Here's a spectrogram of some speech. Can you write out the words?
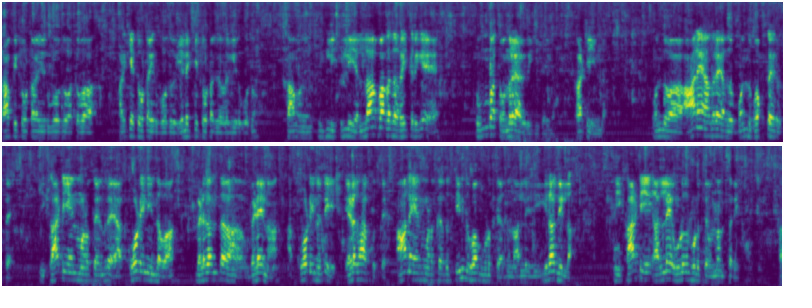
ಕಾಫಿ ತೋಟ ಇರ್ಬೋದು ಅಥವಾ ಅಡಿಕೆ ತೋಟ ಇರ್ಬೋದು, ಏಲಕ್ಕಿ ತೋಟಗಳಿಗಿರ್ಬೋದು ಇಲ್ಲಿ ಇಲ್ಲಿ ಎಲ್ಲ ಭಾಗದ ರೈತರಿಗೆ ತುಂಬ ತೊಂದರೆ ಆಗಬೇಕಿದೆ ಈಗ. ಕಾಟಿಯಿಂದ ಒಂದು ಆನೆ ಆದರೆ ಅದು ಬಂದು ಹೋಗ್ತಾ ಇರುತ್ತೆ. ಈ ಕಾಟಿ ಏನು ಮಾಡುತ್ತೆ ಅಂದರೆ ಆ ಕೋಡಿನಿಂದವ ಬೆಳೆದಂಥ ಬೆಳೆನ ಆ ಕೋಡಿನಲ್ಲಿ ಎಳೆದು ಹಾಕುತ್ತೆ. ಆನೆ ಏನು ಮಾಡುತ್ತೆ ಅದು ತಿಂದು ಹೋಗ್ಬಿಡುತ್ತೆ ಅದನ್ನು ಅಲ್ಲಿ ಇರೋದಿಲ್ಲ. ಈ ಕಾಟಿ ಅಲ್ಲೇ ಉಳಿದು ಬಿಡುತ್ತೆ ಒಂದೊಂದ್ಸರಿ. ಆ,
